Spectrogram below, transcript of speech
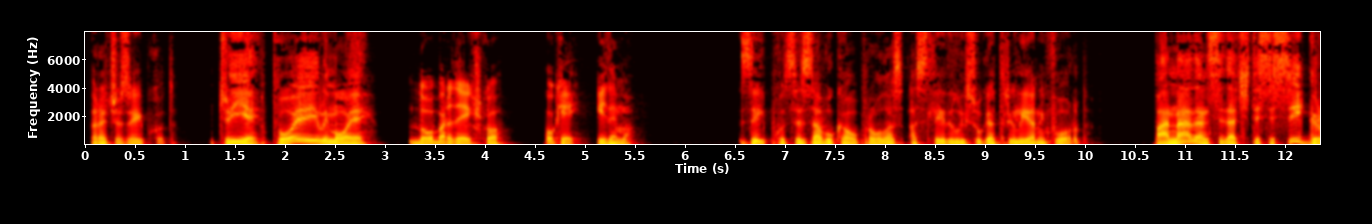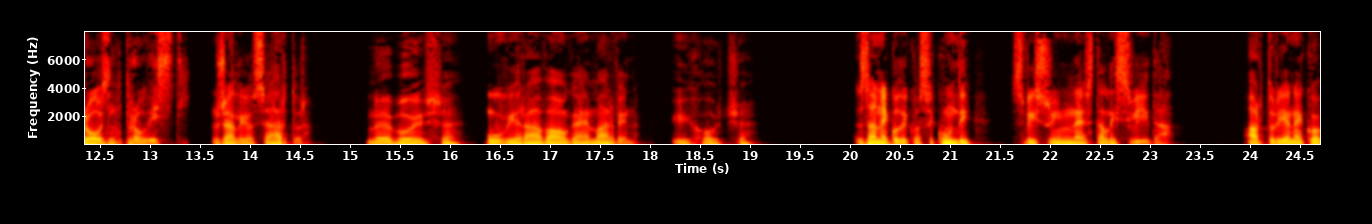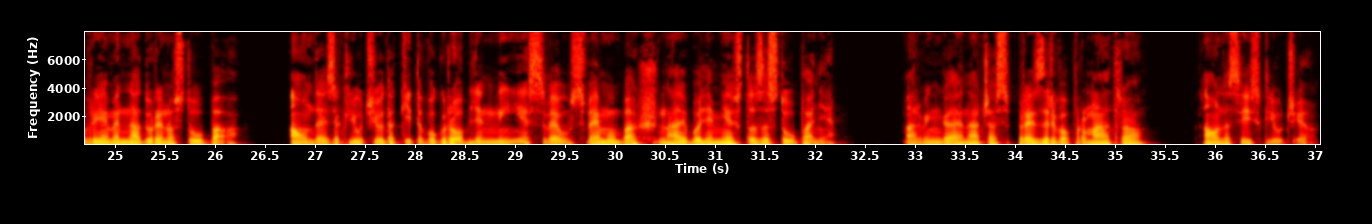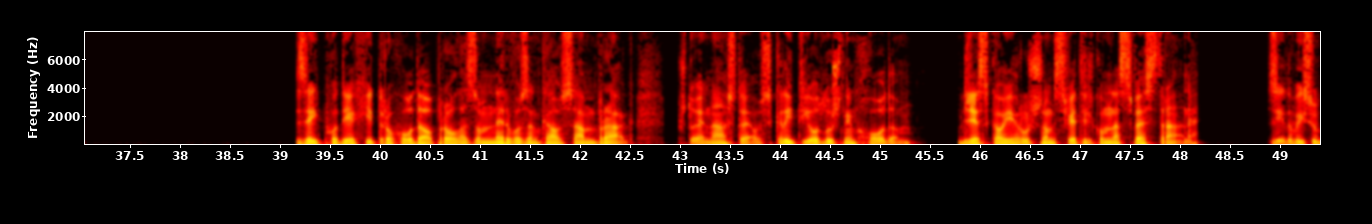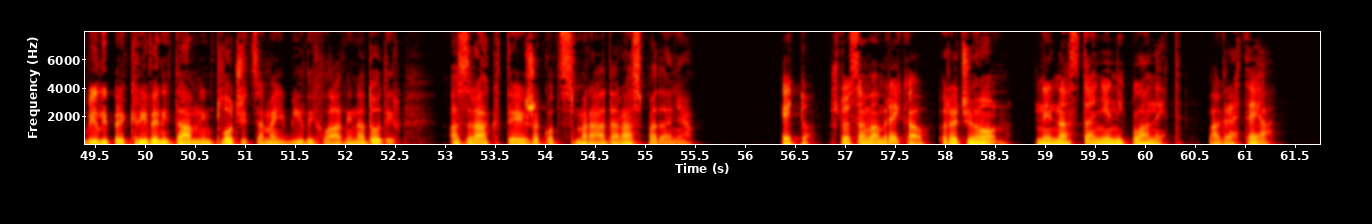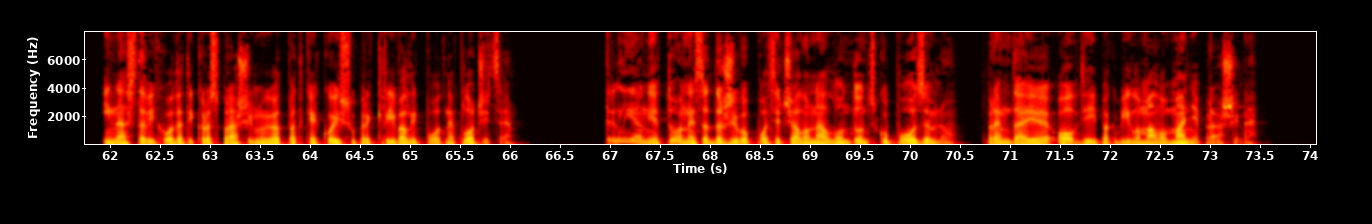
Reče Zeiphod. Čije? Tvoje ili moje? Dobar dečko. Ok, idemo. Zeiphod se zavukao u prolaz, a slijedili su ga Trilijan i Ford. Pa nadam se da ćete se svi grozno provesti. Žalio se Artur. Ne boj se, uvjeravao ga je Marvin. I hoće. Za nekoliko sekundi svi su im nestali svida. Artur je neko vrijeme nadureno stupao, a onda je zaključio da kitovo groblje nije sve u svemu baš najbolje mjesto za stupanje. Marvin ga je načas prezrivo promatrao, a onda se isključio. Zeiphod je hitro hodao prolazom, nervozan kao sam vrag, što je nastojao skriti odlučnim hodom. Bljeskao je ručnom svjetiljkom na sve strane. Zidovi su bili prekriveni tamnim pločicama i bili hladni na dodir, a zrak težak od smrada raspadanja. Eto, što sam vam rekao, Reče on nenastanjeni planet, Magratea. i nastavi hodati kroz prašinu i otpadke koji su prekrivali podne pločice. Trilijan je to nezadrživo podsjećalo na londonsku podzemnu, premda je ovdje ipak bilo malo manje prašine.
